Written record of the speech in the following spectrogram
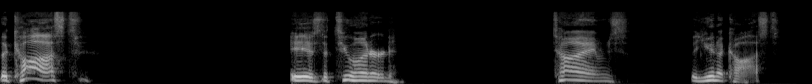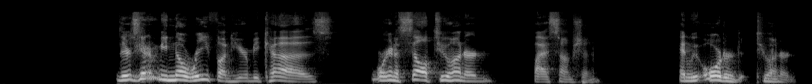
The cost is the 200 times the unit cost. There's going to be no refund here because we're going to sell 200 by assumption and we ordered 200.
